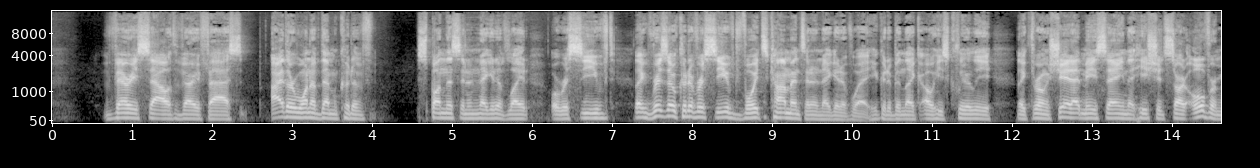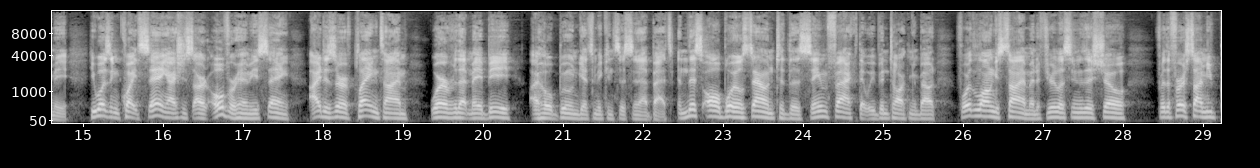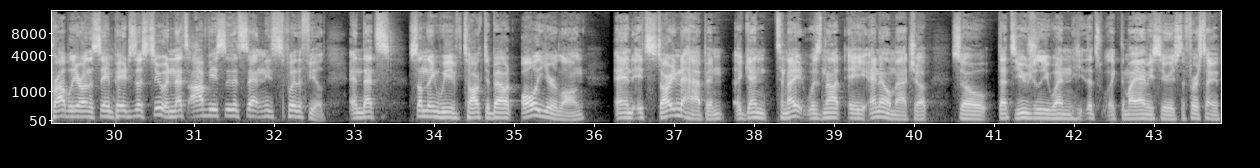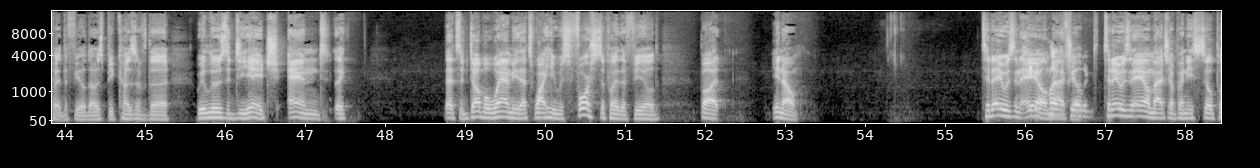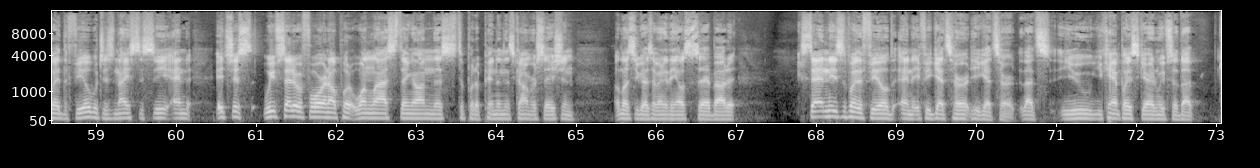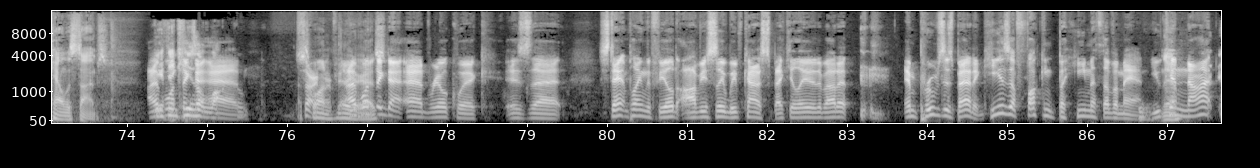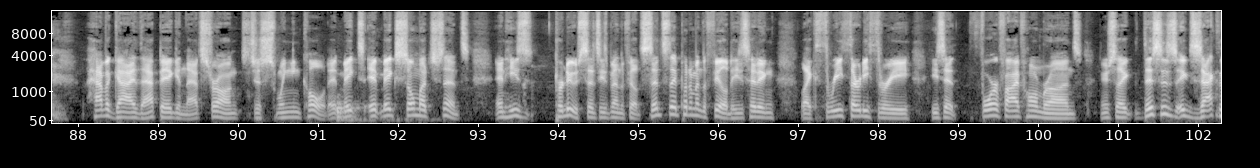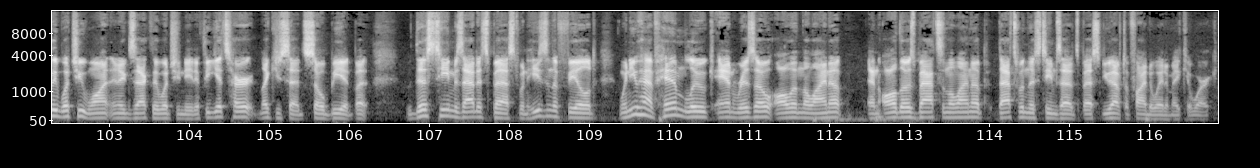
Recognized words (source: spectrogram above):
very south very fast. Either one of them could have spun this in a negative light or received like Rizzo could have received Voit's comments in a negative way. He could have been like, "Oh, he's clearly like throwing shit at me, saying that he should start over me." He wasn't quite saying I should start over him. He's saying I deserve playing time wherever that may be. I hope Boone gets me consistent at bats. And this all boils down to the same fact that we've been talking about for the longest time. And if you're listening to this show for the first time, you probably are on the same page as us too. And that's obviously that Stanton needs to play the field. And that's something we've talked about all year long. And it's starting to happen. Again, tonight was not a NL matchup. So that's usually when he, that's like the Miami series, the first time he played the field, that was because of the, we lose the DH and like that's a double whammy. That's why he was forced to play the field. But, you know, today was an He AL matchup. Today was an AL matchup and he still played the field, which is nice to see. And it's just, we've said it before, and I'll put one last thing on this to put a pin in this conversation, unless you guys have anything else to say about it. Stanton needs to play the field, and if he gets hurt, he gets hurt. That's you. You can't play scared, and we've said that countless times. I have You one thing he's to a lo- add. Sorry, one. I have one thing to add real quick is that Stanton playing the field, obviously, we've kind of speculated about it, improves his batting. He is a fucking behemoth of a man. You Yeah. cannot have a guy that big and that strong just swinging cold. It makes it makes so much sense, and he's produced since he's been in the field. Since they put him in the field, he's hitting like 333. He's hit four or five home runs. And you're just like, this is exactly what you want and exactly what you need. If he gets hurt, like you said, so be it. But this team is at its best when he's in the field. When you have him, Luke, and Rizzo all in the lineup and all those bats in the lineup, that's when this team's at its best. You have to find a way to make it work.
